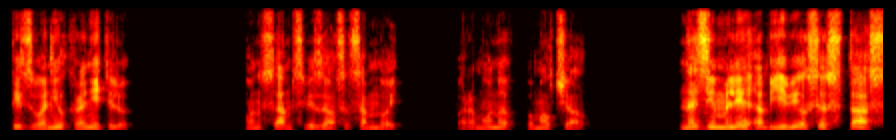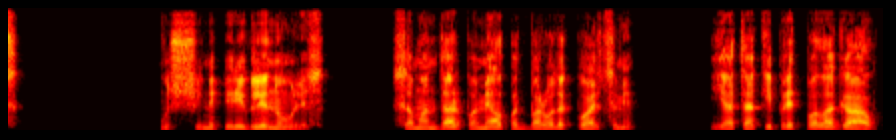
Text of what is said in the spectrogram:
Ты звонил хранителю? Он сам связался со мной. Парамонов помолчал. На земле объявился Стас. Мужчины переглянулись. Самандар помял подбородок пальцами. Я так и предполагал.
